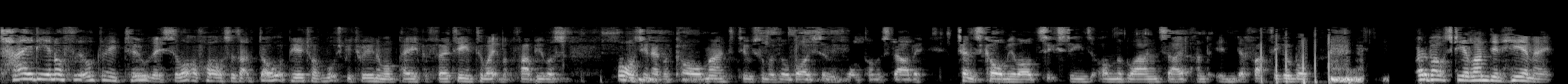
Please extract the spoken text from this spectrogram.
Tidy enough little grade two, this. A lot of horses that don't appear to have much between them on paper. 13 to 8 McFabulous. 14 Evercall. 9 to 2 Summerville Boy. 7 to 1 Thomas Darby. 10 to Call Me Lord. 16's On the Blind Side and Indefatigable. Whereabouts are you landing here, mate?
